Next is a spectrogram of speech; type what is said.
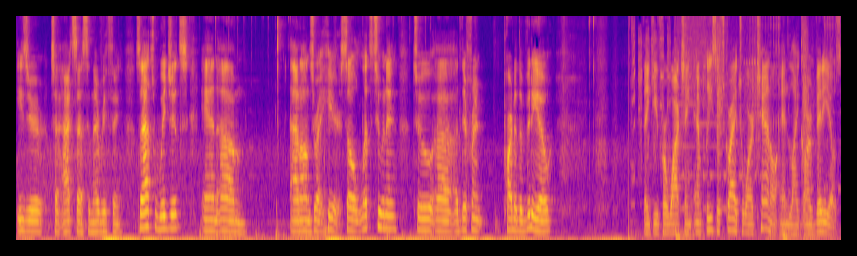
easier to access and everything so that's widgets and um, add-ons right here so let's tune in to uh, a different part of the video Thank you for watching and please subscribe to our channel and like our videos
